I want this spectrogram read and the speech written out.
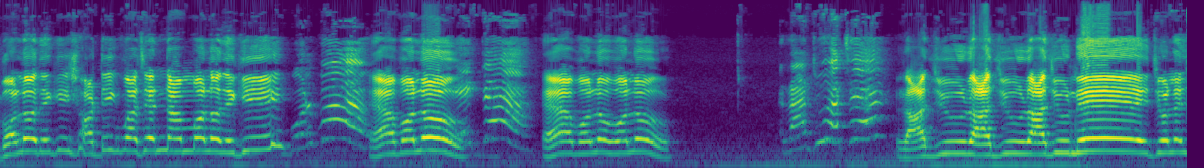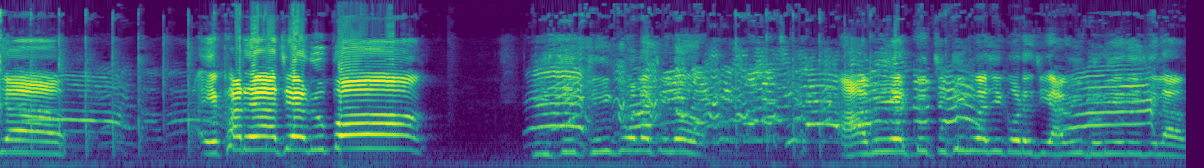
বলো দেখি সঠিক মাছের নাম বলো দেখি। হ্যাঁ বলো। হ্যাঁ বলো বলো। রাজু আছে? রাজু রাজু রাজু নেই। চলে যাও। এখানে আছে রূপক পিসি ঠিক বলেছিল? আমি একটু চিটিংবাজি করেছি আমি ঘুরিয়ে দিয়েছিলাম।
